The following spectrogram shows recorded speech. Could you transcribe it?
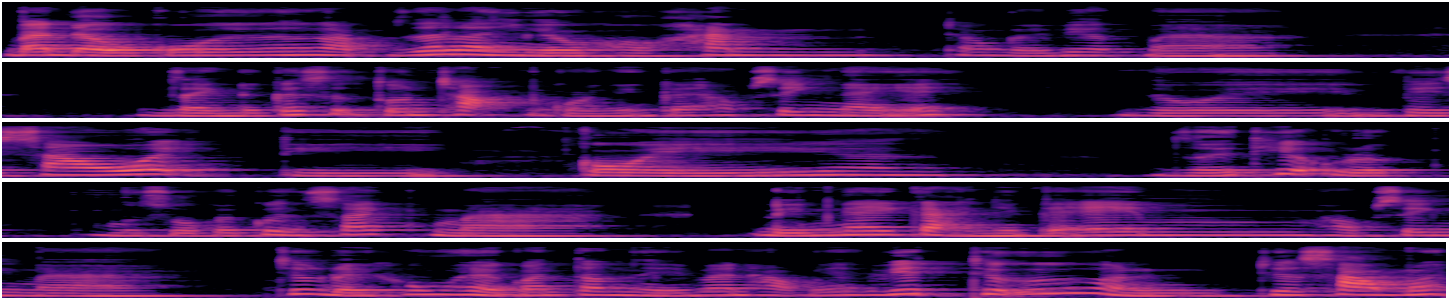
ban đầu cô ấy gặp rất là nhiều khó khăn trong cái việc mà giành được cái sự tôn trọng của những cái học sinh này ấy. Rồi về sau ấy thì cô ấy giới thiệu được một số cái quyển sách mà đến ngay cả những cái em học sinh mà trước đấy không hề quan tâm đến văn học nhé viết chữ còn chưa xong ấy,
